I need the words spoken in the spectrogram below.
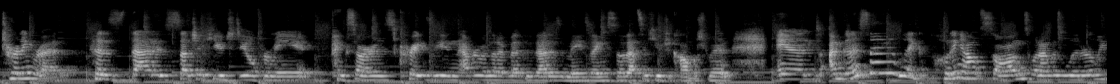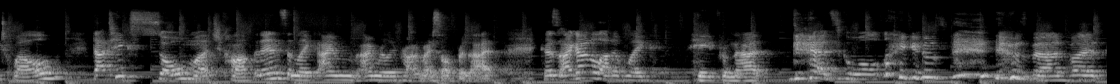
Turning Red, because that is such a huge deal for me. Pixar is crazy and everyone that I've met through that is amazing, so that's a huge accomplishment. And I'm gonna say like putting out songs when I was literally 12, that takes so much confidence and like I'm, I'm really proud of myself for that. Because I got a lot of like hate from that at school, like it was, it was bad, but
